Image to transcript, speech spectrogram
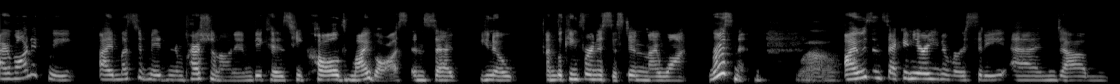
ironically, I must have made an impression on him because he called my boss and said, you know, I'm looking for an assistant and I want Rosmin. Wow. I was in second year university and um,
